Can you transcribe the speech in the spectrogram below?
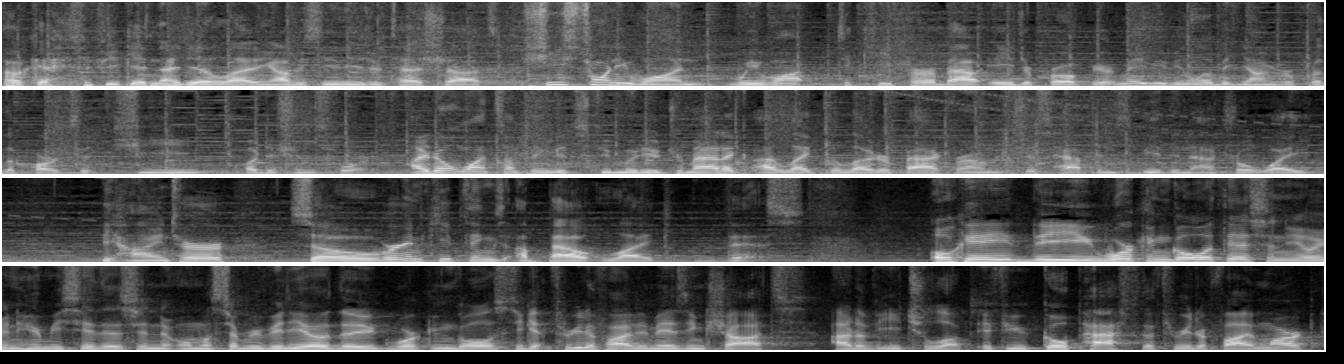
Okay, if you get an idea of lighting, obviously these are test shots. She's 21. We want to keep her about age appropriate, maybe even a little bit younger for the parts that she auditions for. I don't want something that's too moody or dramatic. I like the lighter background. It just happens to be the natural white behind her. So we're gonna keep things about like this. Okay, the working goal with this, and you're gonna hear me say this in almost every video, the working goal is to get three to five amazing shots out of each look. If you go past the three to five mark,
